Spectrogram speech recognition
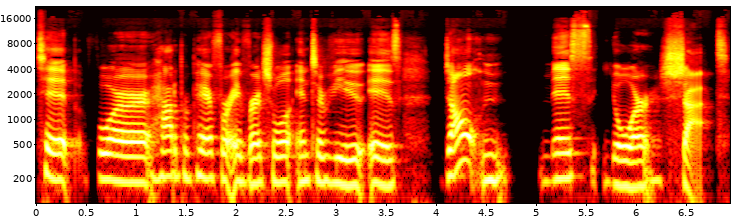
tip for how to prepare for a virtual interview is don't m- miss your shot.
